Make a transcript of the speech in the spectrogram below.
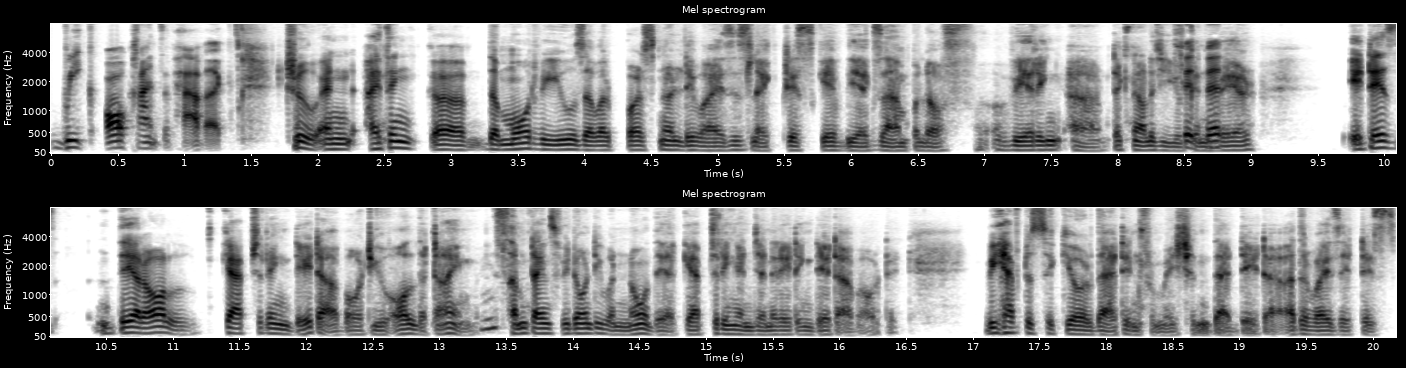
wreak all kinds of havoc. True. And I think uh, the more we use our personal devices, like Chris gave the example of wearing uh, technology you Fitbit. can wear, it is they are all capturing data about you all the time. Mm-hmm. Sometimes we don't even know they are capturing and generating data about it. We have to secure that information, that data. Otherwise, it is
